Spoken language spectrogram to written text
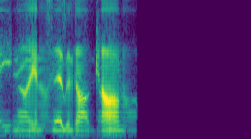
897.com.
